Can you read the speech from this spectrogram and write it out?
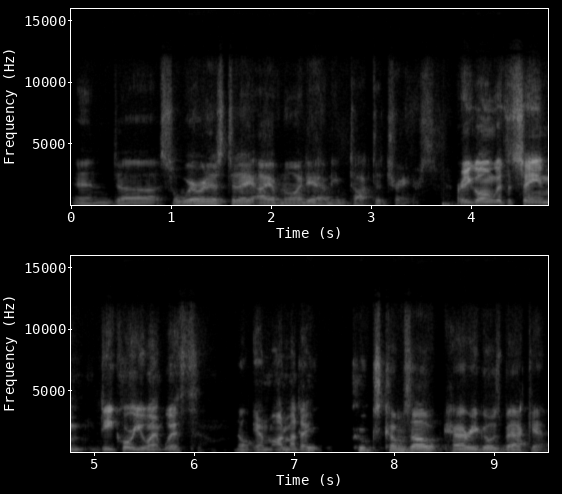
And uh, so where it is today, I have no idea. I haven't even talked to the trainers. Are you going with the same D corps you went with no. on Monday? Kooks comes out, Harry goes back in.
